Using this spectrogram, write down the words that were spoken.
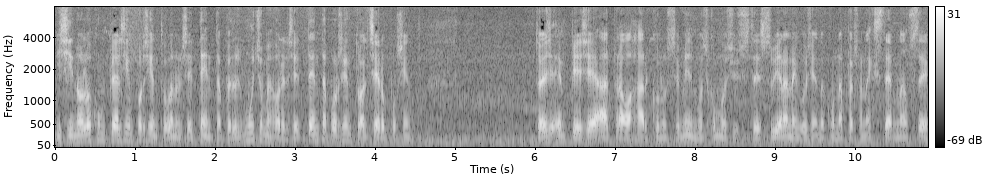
Y si no lo cumple al 100%, bueno, el 70%, pero es mucho mejor el 70% al 0%. Entonces empiece a trabajar con usted mismo. Es como si usted estuviera negociando con una persona externa a usted.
